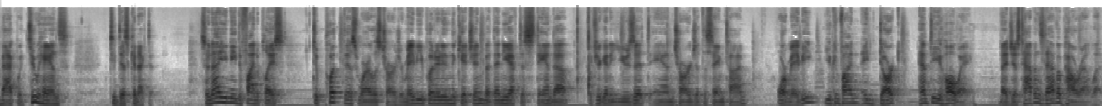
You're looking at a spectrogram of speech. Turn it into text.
back with two hands to disconnect it. So now you need to find a place to put this wireless charger. Maybe you put it in the kitchen, but then you have to stand up if you're gonna use it and charge at the same time. Or maybe you can find a dark, empty hallway that just happens to have a power outlet.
